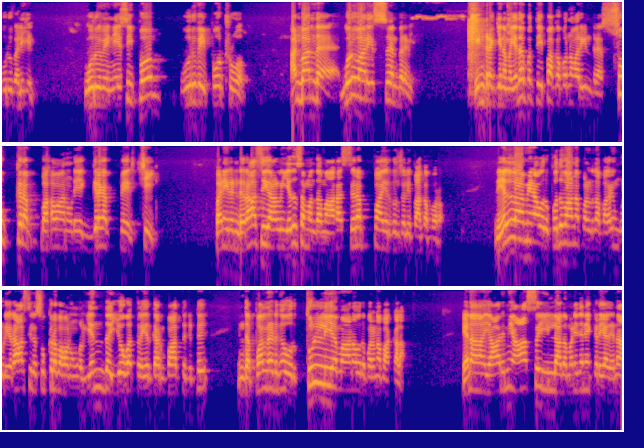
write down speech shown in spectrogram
குரு வழியில். குருவை நேசிப்போம் குருவை போற்றுவோம். அன்பார்ந்த குரு வாரிசு என்பர்களே இன்றைக்கு நம்ம எதை பத்தி பார்க்க போறோம் வருகின்ற சுக்கர பகவானுடைய கிரக பயிற்சி. பனிரெண்டு ராசிகாரர்கள் எது சம்பந்தமாக சிறப்பா இருக்கும்னு சொல்லி பார்க்க போறோம். இது எல்லாமே நான் ஒரு பொதுவான பலன் தான் பார்க்குறேன். உங்களுடைய ராசியில சுக்கர பகவான் உங்களுக்கு எந்த யோகத்துல இருக்காருன்னு பார்த்துக்கிட்டு இந்த பலன் எடுங்க. ஒரு துல்லியமான ஒரு பலனை பார்க்கலாம். ஏன்னா யாருமே ஆசை இல்லாத மனிதனே கிடையாது. ஏன்னா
